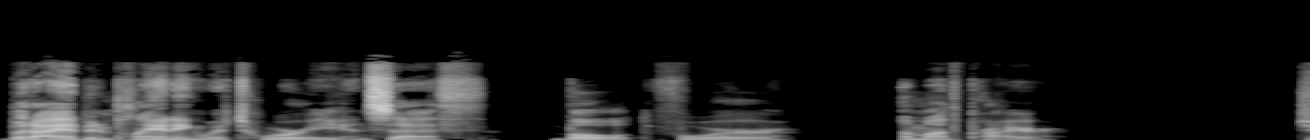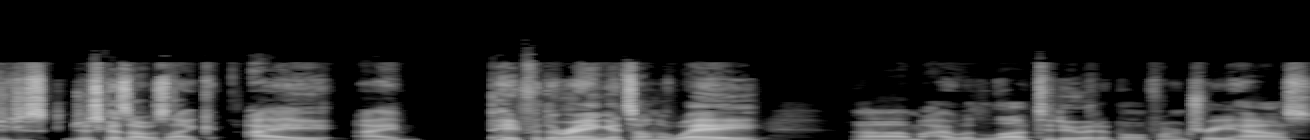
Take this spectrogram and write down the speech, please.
But I had been planning with Tori and Seth Bolt for a month prior. Just just because I was like, I I paid for the ring, it's on the way. Um, I would love to do it at Bolt Farm Treehouse.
